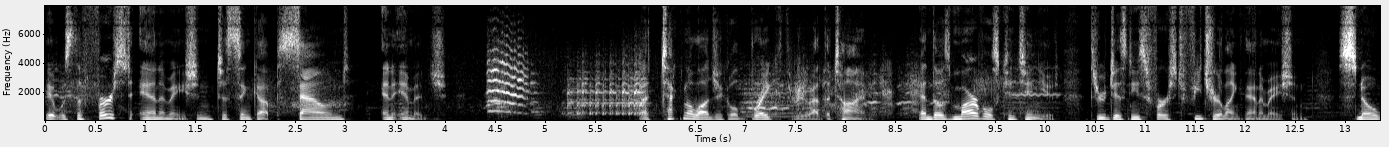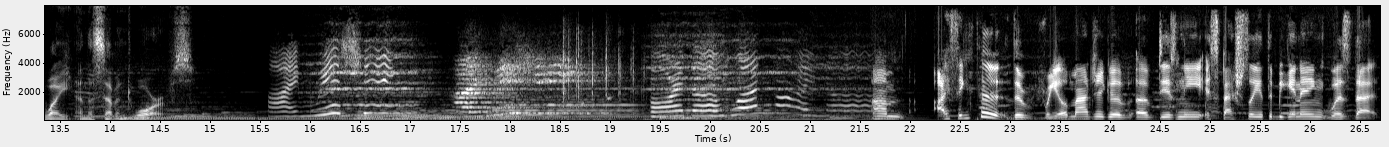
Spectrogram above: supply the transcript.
it was the first animation to sync up sound and image. A technological breakthrough at the time. And those marvels continued through Disney's first feature length animation, Snow White and the Seven Dwarfs. I'm wishing, I'm wishing for the one I love. Um, I think the, the real magic of, of Disney, especially at the beginning, was that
